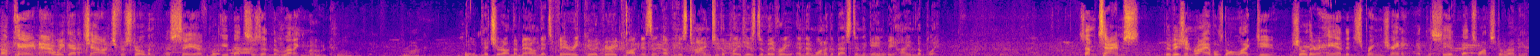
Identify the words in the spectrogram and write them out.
Okay, now we got a challenge for Stroman. Let's see if Mookie Betts is in the running mood. Got a pitcher on the mound that's very good, very cognizant of his time to the plate, his delivery, and then one of the best in the game behind the plate. Sometimes division rivals don't like to show their hand in spring training. Let's see if Betts wants to run here.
